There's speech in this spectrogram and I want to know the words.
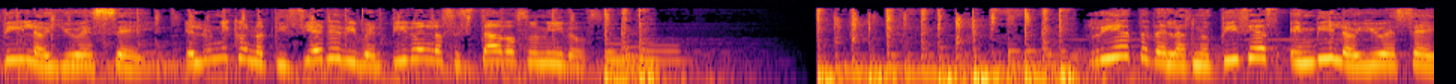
Dilo USA, el único noticiario divertido en los Estados Unidos. Ríete de las noticias en Dilo USA.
